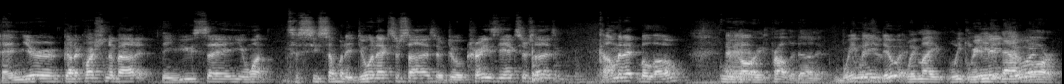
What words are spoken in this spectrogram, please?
and you're got a question about it. If you say you want to see somebody do an exercise or do a crazy exercise, comment it below. We've already probably done it. We may do it. We may we can We get it out of our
